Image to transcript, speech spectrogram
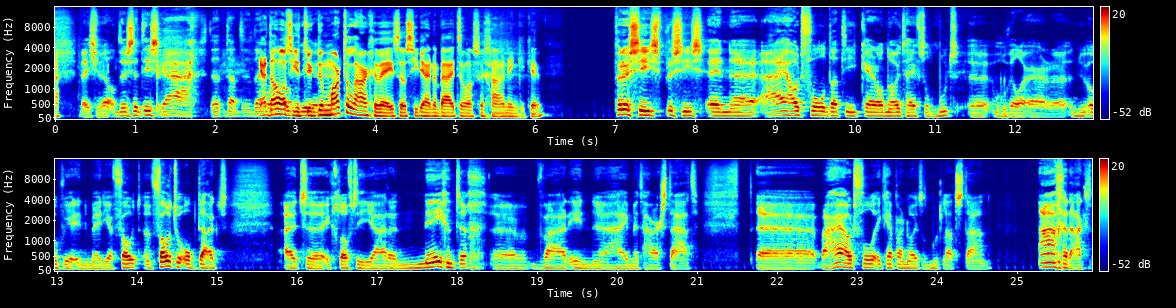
Weet je wel. Dus het is, ja... Dat, dat, Ja, dan was hij natuurlijk weer, de eh, martelaar geweest als hij daar naar buiten was gegaan, denk ik. Hè? Precies, precies. En eh, hij houdt vol dat hij Carol nooit heeft ontmoet. eh, hoewel er eh, nu ook weer in de media foto, een foto opduikt uit, eh, ik geloof, de jaren negentig, eh, waarin eh, hij met haar staat. Maar hij houdt vol, ik heb haar nooit ontmoet laten staan. Aangeraakt.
